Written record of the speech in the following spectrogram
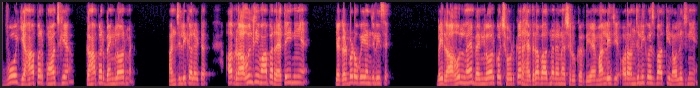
वो यहाँ पर पहुँच गया। कहाँ पर? बेंगलोर में। अंजलि का लेटर अब राहुल जी वहाँ पर रहते ही नहीं है, या गड़बड़ हो गई अंजलि से। भाई, राहुल ने बेंगलोर को छोड़कर हैदराबाद में रहना शुरू कर दिया है, मान लीजिए। और अंजलि को इस बात की नॉलेज नहीं है।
